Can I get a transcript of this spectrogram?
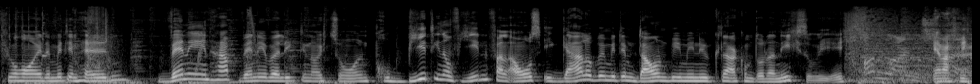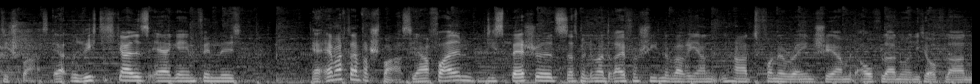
für heute mit dem Helden. Wenn ihr ihn habt, wenn ihr überlegt, ihn euch zu holen, probiert ihn auf jeden Fall aus, egal ob ihr mit dem Downbeam-Menü klarkommt oder nicht, so wie ich. Er macht richtig Spaß. Er hat ein richtig geiles Air-Game, finde ich. Ja, er macht einfach Spaß, ja. Vor allem die Specials, dass man immer drei verschiedene Varianten hat, von der Range her, mit Aufladen oder nicht Aufladen.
